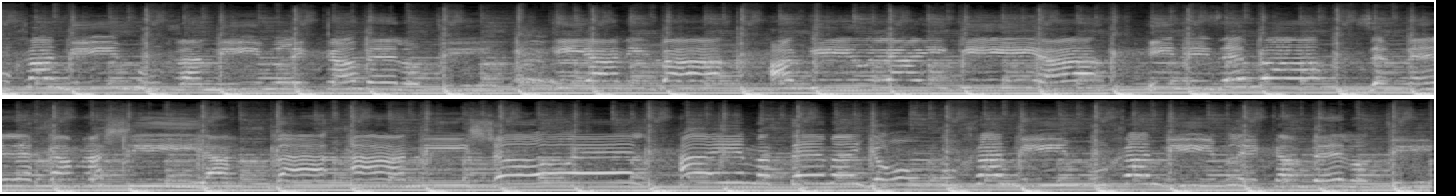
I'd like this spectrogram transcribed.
מוכנים, מוכנים לקבל אותי? כי אני בא, הגאולה הגיעה הנה זה בא, זה מלך המשיח. ואני שואל? האם אתם היום מוכנים, מוכנים לקבל אותי?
